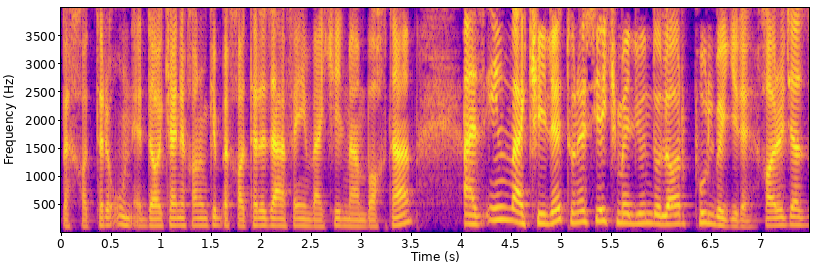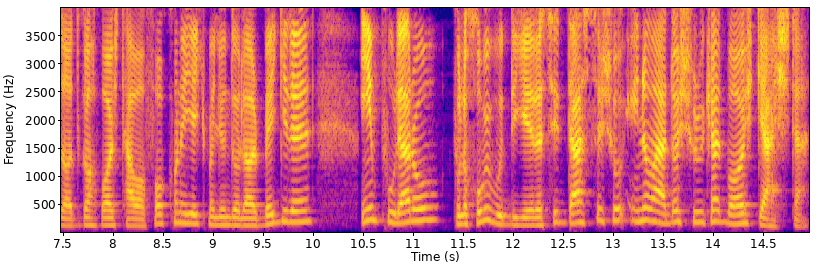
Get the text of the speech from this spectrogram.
به خاطر اون ادعا کرد خانم که به خاطر ضعف این وکیل من باختم از این وکیله تونست یک میلیون دلار پول بگیره. خارج از دادگاه باش توافق کنه یک میلیون دلار بگیره. این پوله رو پول خوبی بود دیگه رسید دستش و اینو برداشت شروع کرد باهاش گشتن.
